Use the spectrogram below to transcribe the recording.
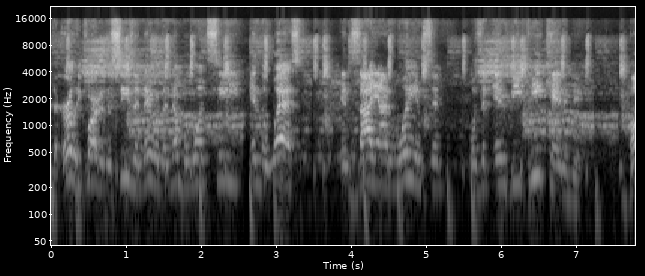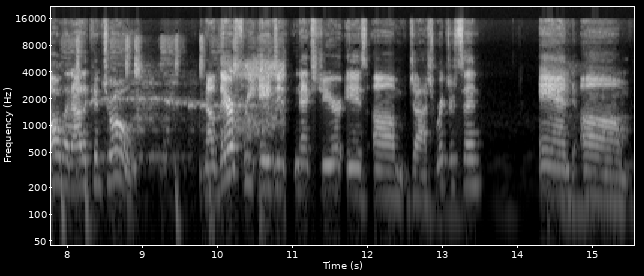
the early part of the season, they were the number one seed in the West, and Zion Williamson was an MVP candidate, balling out of control. Now their free agent next year is um, Josh Richardson and um,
